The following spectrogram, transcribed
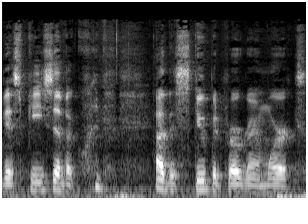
this piece of equipment, how this stupid program works,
